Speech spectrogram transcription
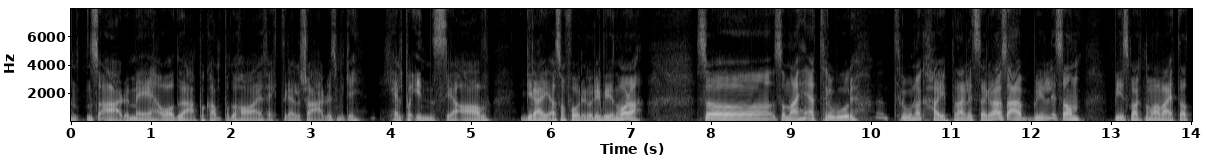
enten så er du med og du er på kamp og du har effekter, eller så er du liksom ikke helt på innsida av greia som foregår i byen vår, da. Så, så nei, jeg tror, tror nok hypen er litt større. Og så er, blir det litt sånn bismak når man veit at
